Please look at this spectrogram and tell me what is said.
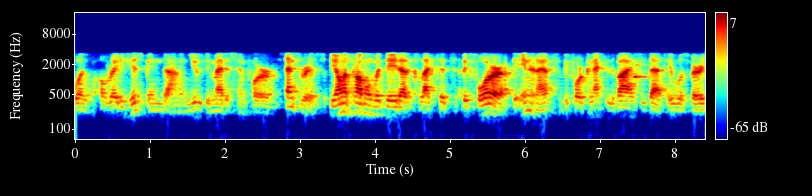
what already has been done and used in medicine for centuries. The only problem with data collected before the internet, before connected devices, is that it was very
